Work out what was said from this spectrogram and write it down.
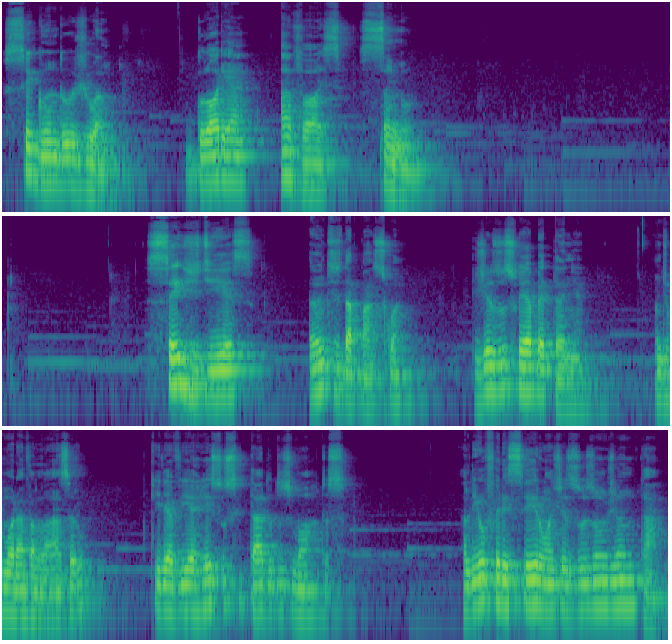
segundo João. Glória a vós, Senhor. Seis dias antes da Páscoa, Jesus foi a Betânia onde morava Lázaro, que ele havia ressuscitado dos mortos. Ali ofereceram a Jesus um jantar.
